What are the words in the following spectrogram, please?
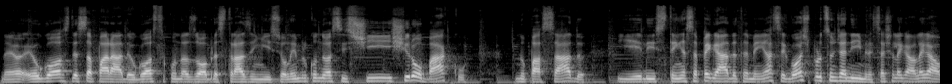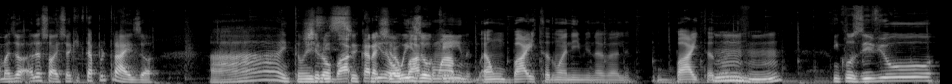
Né? Eu, eu gosto dessa parada. Eu gosto quando as obras trazem isso. Eu lembro quando eu assisti Shirobako no passado. E eles têm essa pegada também. Ah, você gosta de produção de anime, né? Você acha legal, legal. Mas olha só, isso aqui que tá por trás, ó. Ah, então existe Shirobako, isso aqui, cara, né? Shirobako O é, uma- né? é um baita de um anime, né, velho? Um baita de um anime. Uhum. Inclusive o...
